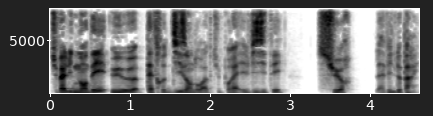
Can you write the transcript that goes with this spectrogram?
tu vas lui demander euh, peut-être 10 endroits que tu pourrais visiter sur la ville de Paris.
